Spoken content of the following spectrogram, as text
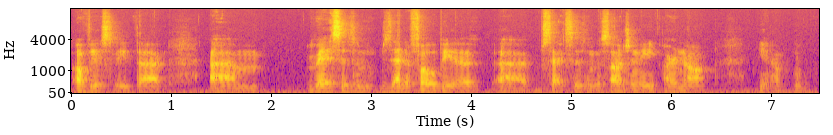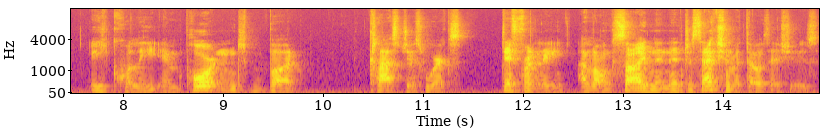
obviously, that um, racism, xenophobia, uh, sexism, misogyny are not, you know, equally important, but class just works differently alongside and in intersection with those issues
